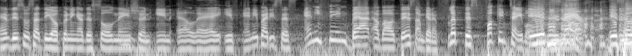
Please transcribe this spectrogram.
and this was at the opening at the Soul Nation in LA. If anybody says anything bad about this, I'm gonna flip this fucking table. It's there. It's a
